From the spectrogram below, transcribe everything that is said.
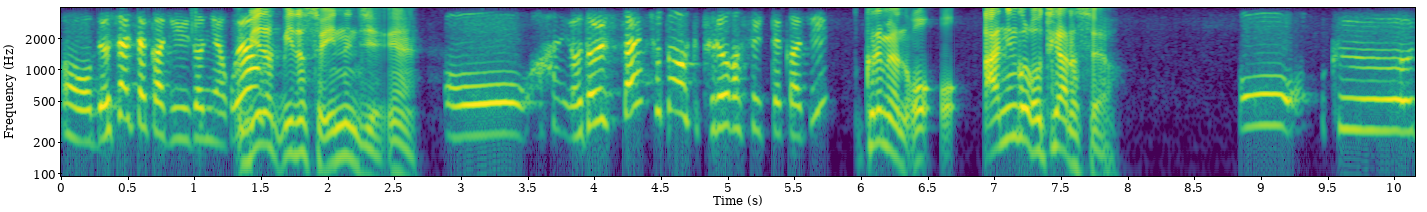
어, 몇 살 때까지 믿었냐고요? 믿었, 믿었어요, 있는지. 예. 어, 한 8살? 초등학교 들어갔을 때까지? 그러면 어, 어, 아닌 걸 어떻게 알았어요? 어, 그,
